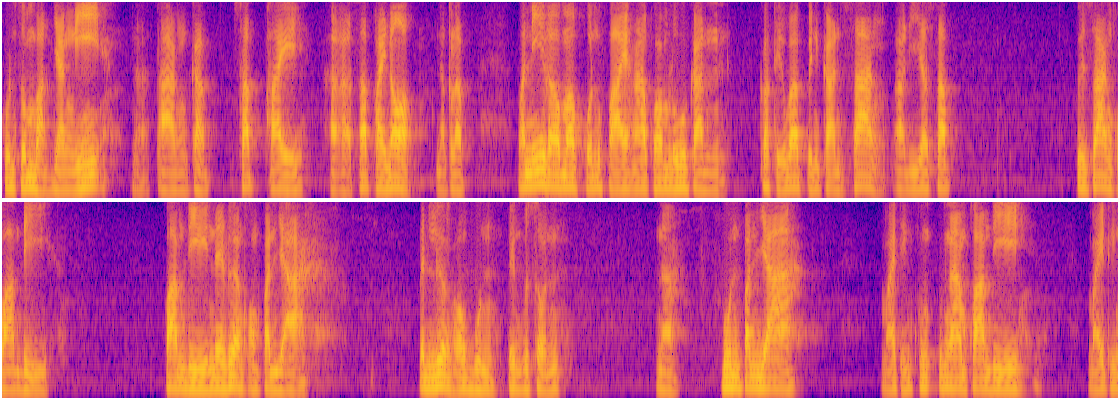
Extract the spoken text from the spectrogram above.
คุณสมบัติอย่างนี้นะต่างกับทรัพย์ภายทรัพย์ภายนอกนะครับ วันนี้เรามาขนฝายหาความรู้กัน ก็ถือว่าเป็นการสร้างอริยทรัพย์ คือสร้างความดี ความดีในเรื่องของปัญญา เป็นเรื่องของบุญเป็นกุศลนะบุญปัญญา หมายถึงคุณงามความดี หมายถึง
